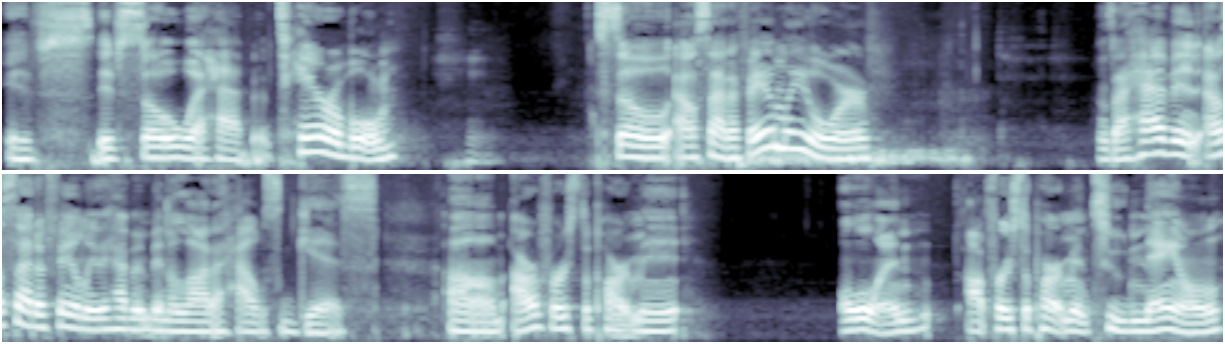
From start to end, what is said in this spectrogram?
If if so, what happened? Terrible. So outside of family, or because I haven't outside of family, there haven't been a lot of house guests. Um, our first apartment on our first apartment to now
